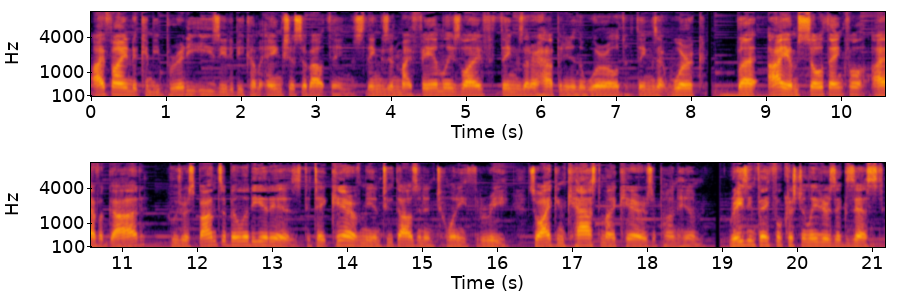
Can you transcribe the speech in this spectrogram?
I find it can be pretty easy to become anxious about things. Things in my family's life, things that are happening in the world, things at work, but I am so thankful I have a God whose responsibility it is to take care of me in 2023 so I can cast my cares upon Him. Raising faithful Christian leaders exists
